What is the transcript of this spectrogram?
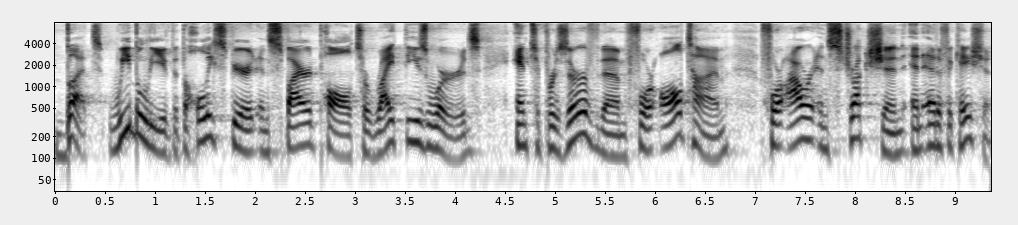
But we believe that the Holy Spirit inspired Paul to write these words and to preserve them for all time for our instruction and edification.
